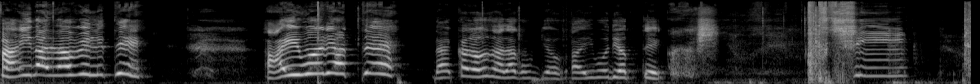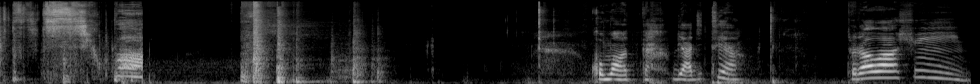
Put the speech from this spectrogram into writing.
파이널 어빌리티 아이보리 어때? 날카로운 사다 공격 아이보리 어때? 고마웠다 우리 아지트야 돌아와 쉰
